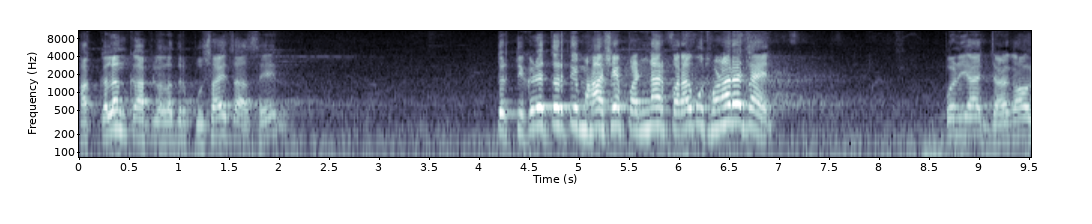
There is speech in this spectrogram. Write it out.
हा कलंक आपल्याला जर पुसायचा असेल तर तिकडे तर ते महाशय पडणार पराभूत होणारच आहेत. पण या जळगाव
